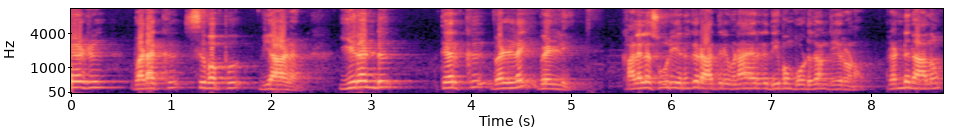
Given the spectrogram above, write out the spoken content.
ஏழு வடக்கு சிவப்பு வியாழன். இரண்டு தெற்கு வெள்ளை வெள்ளி. காலையில் சூரியனுக்கு ராத்திரி விநாயகருக்கு தீபம் போட்டு தான் தீரணும். ரெண்டு நாளும்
